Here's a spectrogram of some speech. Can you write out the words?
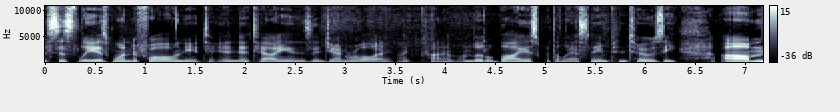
Sicily is wonderful, and the Italians in general. I, I, kind of I'm a little biased with the last name Pintozzi. Um,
